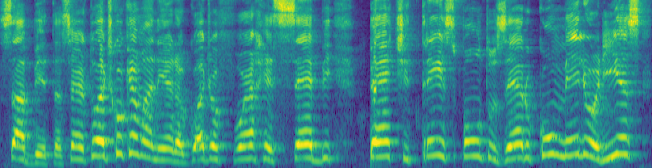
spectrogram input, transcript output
saber, tá certo? de qualquer maneira, God of War recebe patch 3.0 com melhorias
